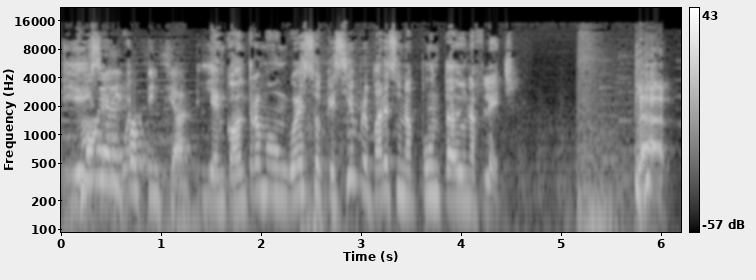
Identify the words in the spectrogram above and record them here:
Y Muy a disposición. Y encontramos un hueso que siempre parece una punta de una flecha. Claro.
